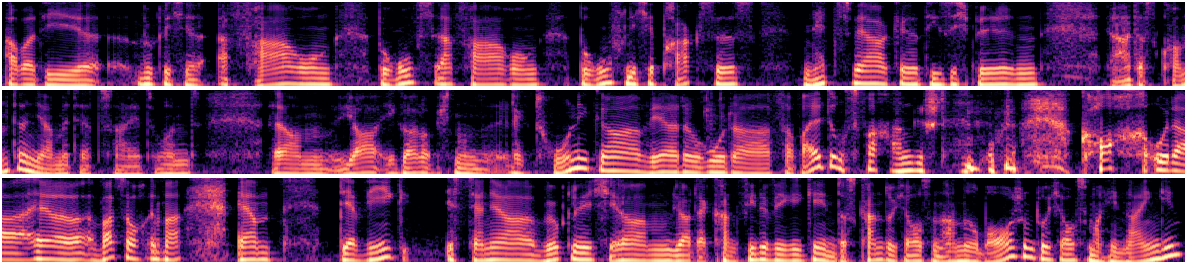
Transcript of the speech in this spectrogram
Aber die wirkliche Erfahrung, Berufserfahrung, berufliche Praxis, Netzwerke, die sich bilden, ja, das kommt dann ja mit der Zeit. Und ähm, ja, egal ob ich nun Elektroniker werde oder Verwaltungsfachangestellter oder Koch oder äh, was auch immer, ähm, der Weg ist dann ja wirklich, ähm, ja, der kann viele Wege gehen. Das kann durchaus in andere Branchen durchaus mal hineingehen.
